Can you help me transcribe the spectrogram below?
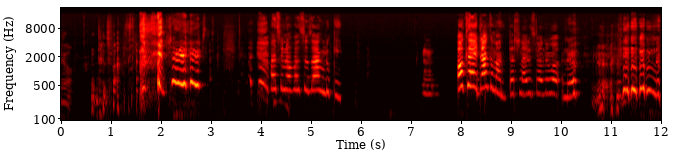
Ja. Das war's. Tschüss. Hast du noch was zu sagen, Luki? Hm. Okay, danke, Mann. Das schneidest du dann immer. Nö.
